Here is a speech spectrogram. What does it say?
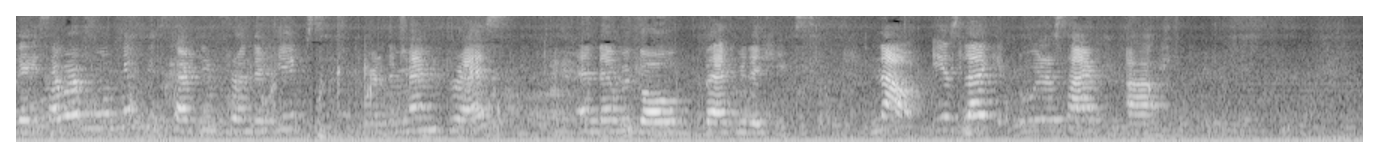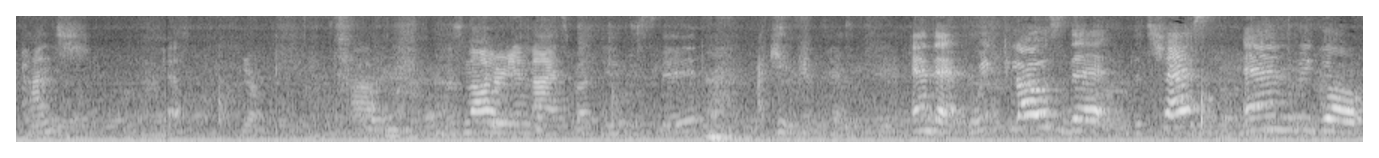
Ladies, our movement is starting from the hips, where the men press, and then we go back with the hips. Now, it's like we recite a punch. Yes? Um, it's not really nice, but it is good. Kick. And then we close the, the chest and we go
